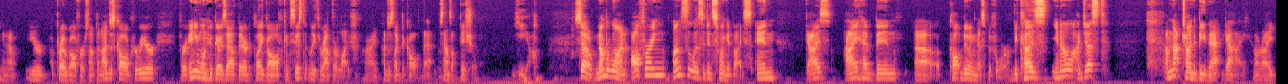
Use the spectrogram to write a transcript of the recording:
you know you're a pro golfer or something. I just call career for anyone who goes out there to play golf consistently throughout their life. All right, I just like to call it that. Sounds official. Yeah. So number one, offering unsolicited swing advice, and guys, I have been uh, caught doing this before because you know I just I'm not trying to be that guy, all right,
